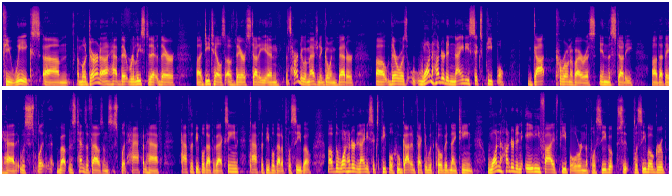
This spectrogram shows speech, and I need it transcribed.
few weeks. Um, Moderna had their, released their, their uh, details of their study, and it's hard to imagine it going better. Uh, there was 196 people got coronavirus in the study uh, that they had. It was split about it was tens of thousands, split half and half. Half the people got the vaccine, half the people got a placebo. Of the 196 people who got infected with COVID 19, 185 people were in the placebo, placebo group,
